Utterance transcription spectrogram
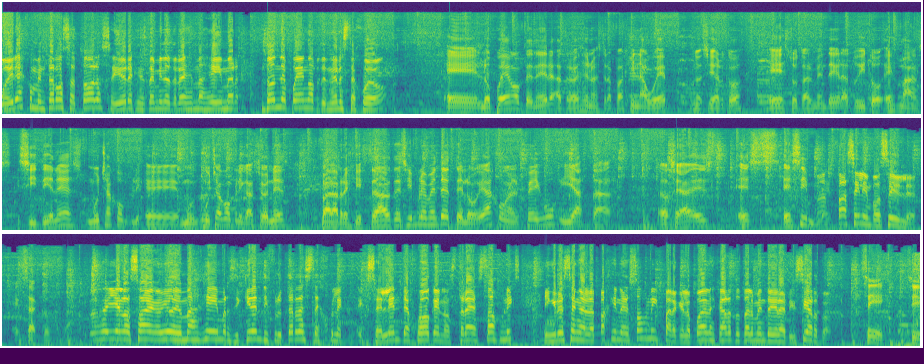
¿Podrías comentarnos a todos los seguidores que están viendo a través de Más Gamer dónde pueden obtener este juego? Eh, lo pueden obtener a través de nuestra página web, ¿no es cierto? Es totalmente gratuito. Es más, si tienes muchas, compli- eh, mu- muchas complicaciones para registrarte, simplemente te logueas con el Facebook y ya está. O sea, es, es, es simple. Más fácil imposible. Exacto. Entonces ya lo saben amigos de Más Gamer, si quieren disfrutar de este excelente juego que nos trae Softnix, ingresen a la página de Softnix para que lo puedan descargar totalmente gratis, ¿cierto? Sí, sí.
